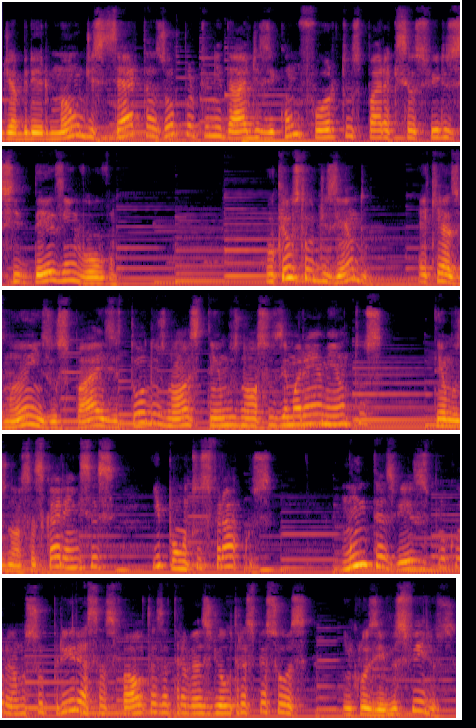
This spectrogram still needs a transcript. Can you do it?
de abrir mão de certas oportunidades e confortos para que seus filhos se desenvolvam. O que eu estou dizendo é que as mães, os pais e todos nós temos nossos emaranhamentos, temos nossas carências e pontos fracos. Muitas vezes procuramos suprir essas faltas através de outras pessoas, inclusive os filhos.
